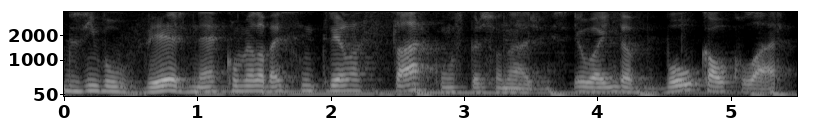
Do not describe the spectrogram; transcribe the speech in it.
desenvolver, né? Como ela vai se entrelaçar com os personagens, eu ainda vou calcular.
